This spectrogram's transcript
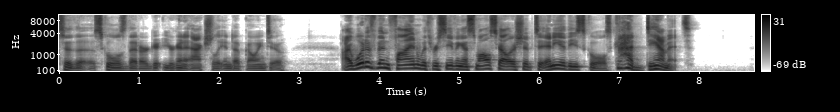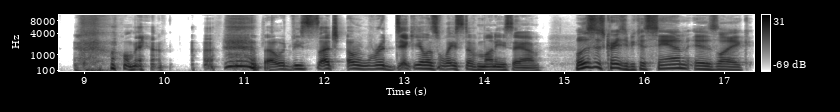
to the schools that are you're going to actually end up going to. I would have been fine with receiving a small scholarship to any of these schools. God damn it. oh man. that would be such a ridiculous waste of money, Sam. Well, this is crazy because Sam is like,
